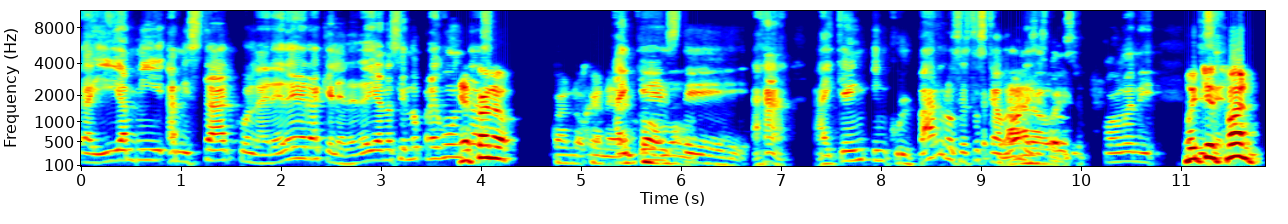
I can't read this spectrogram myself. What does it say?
ahí a mi amistad con la heredera, que la heredera ya haciendo preguntas. Es cuando, cuando generan hay que, este, ajá, hay que inculparlos, estos cabrones. y, Which is fun.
